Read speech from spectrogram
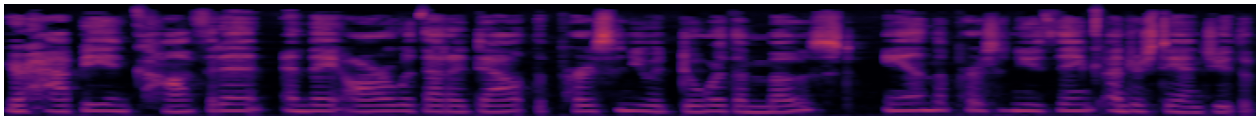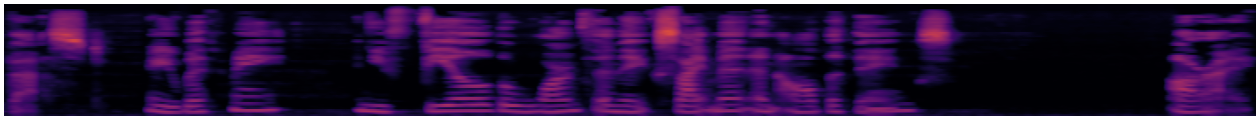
You're happy and confident, and they are, without a doubt, the person you adore the most and the person you think understands you the best. Are you with me? And you feel the warmth and the excitement and all the things? All right,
